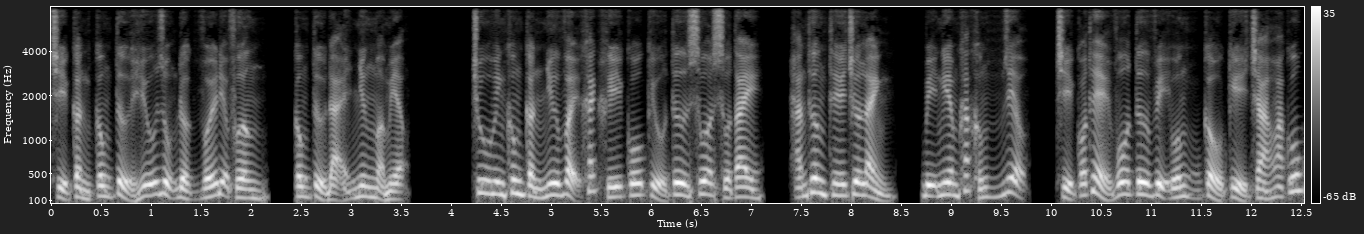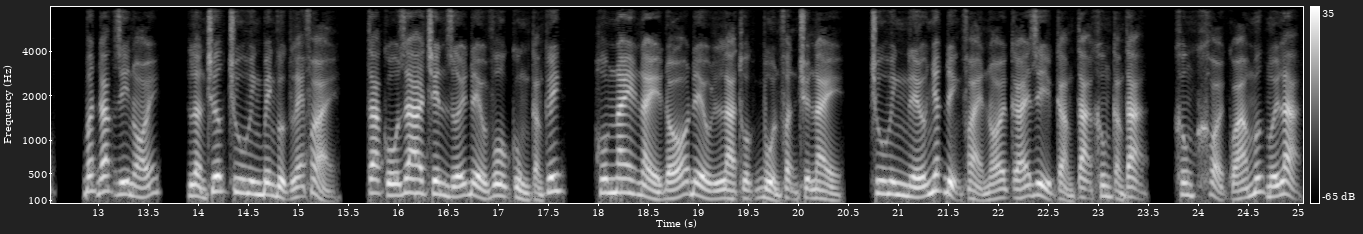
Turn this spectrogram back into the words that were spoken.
chỉ cần công tử hữu dụng được với địa phương, công tử đại nhưng mở miệng. Chu huynh không cần như vậy khách khí cố cửu tư xua xua tay, hắn thương thế chưa lành, bị nghiêm khắc khống rượu, chỉ có thể vô tư vị uống cẩu kỷ trà hoa cúc, bất đắc dĩ nói, lần trước Chu huynh bên vực lẽ phải, ta cố ra trên dưới đều vô cùng cảm kích, hôm nay này đó đều là thuộc bổn phận chuyện này, Chu huynh nếu nhất định phải nói cái gì cảm tạ không cảm tạ, không khỏi quá mức mới lạ.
